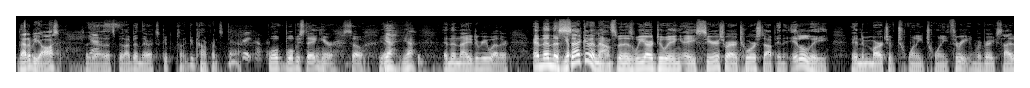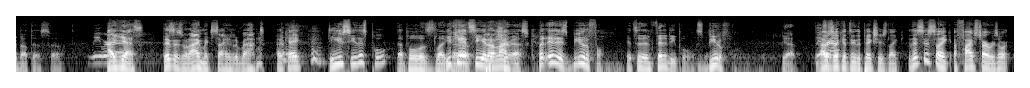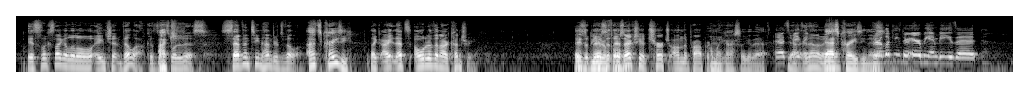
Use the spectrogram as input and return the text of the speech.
That'll be awesome. So yeah, that's been. I've been there. It's a good, good conference. Yeah. Great conference. We'll we'll be staying here. So Yeah. Yeah. and then 90 degree weather. And then the second announcement is we are doing a Serious Writer tour stop in Italy in March of 2023. And we're very excited about this. So we were. Uh, yes. This is what I'm excited about. Okay. do you see this pool? that pool is like You can't see it online, but it is beautiful. It's an infinity pool. It's beautiful. Yeah. We I was looking through the pictures. Like this is like a five star resort. It looks like a little ancient villa because that's I- what it is. 1700s villa. That's crazy. Like I, that's older than our country. There's, It's a- there's, a- there's actually a church on the property. Oh my gosh! Look at that. That's Yeah, amazing. that amazing? That's craziness. we craziness. were looking through Airbnbs at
